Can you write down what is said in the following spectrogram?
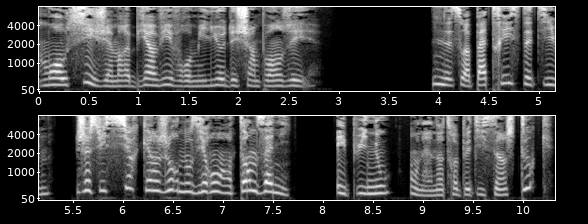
Moi aussi, j'aimerais bien vivre au milieu des chimpanzés. Ne sois pas triste, Tim. Je suis sûre qu'un jour nous irons en Tanzanie. Et puis nous, on a notre petit singe Touk.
